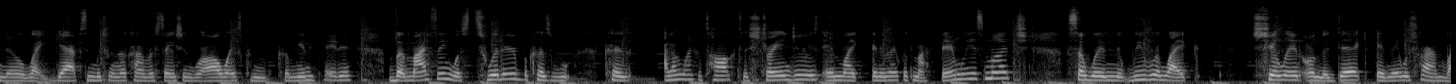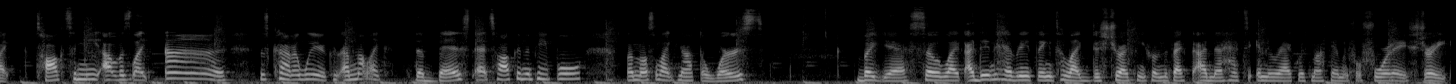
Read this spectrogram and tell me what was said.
know like gaps in between our conversations. We're always com- communicating. But my thing was twitter because because I don't like to talk to strangers and like interact with my family as much. So when we were like chilling on the deck and they were trying like talk to me, I was like, ah, it's kind of weird because I'm not like the best at talking to people, but I'm also like not the worst. But yeah, so like I didn't have anything to like distract me from the fact that I now had to interact with my family for four days straight.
